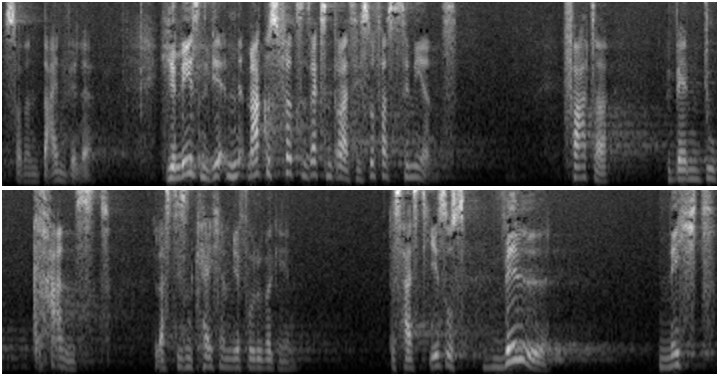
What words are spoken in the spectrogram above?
sondern dein Wille. Hier lesen wir in Markus 14, 36, so faszinierend. Vater, wenn du kannst, lass diesen Kelch an mir vorübergehen. Das heißt, Jesus will nicht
